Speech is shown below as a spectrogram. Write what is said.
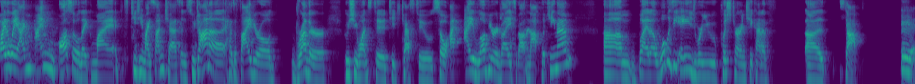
By the way, I'm I'm also like my teaching my son chess, and Sujana has a five year old brother who she wants to teach chess to. So I I love your advice about not pushing them um, but uh, what was the age where you pushed her and she kind of uh, stopped? Uh,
